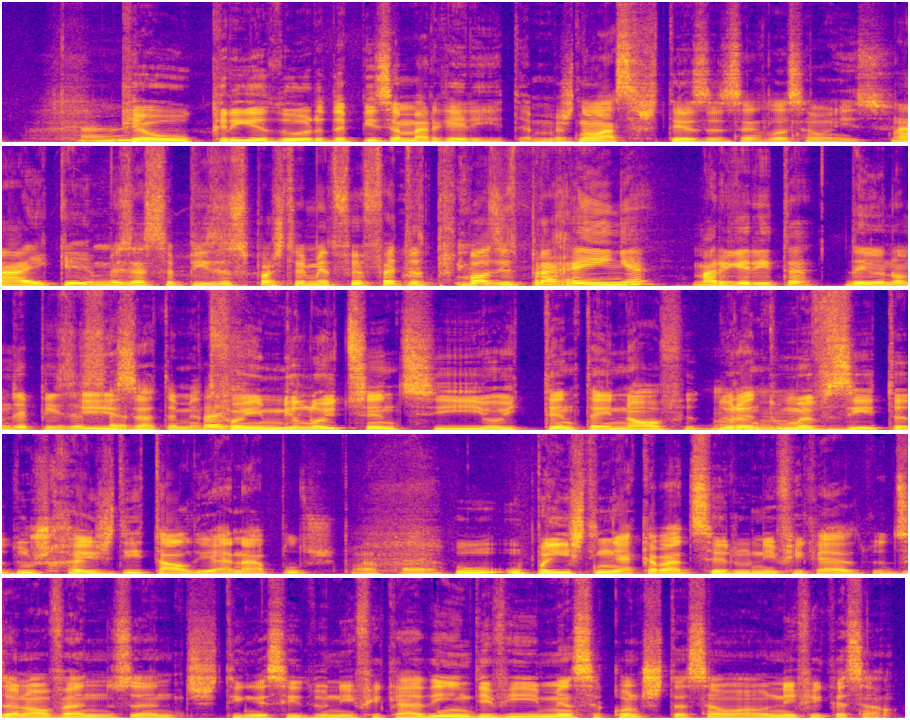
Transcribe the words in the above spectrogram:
que é o criador da pizza margarita, mas não há certezas em relação a isso. Ah, e que, mas essa pizza supostamente foi feita de propósito para a rainha Margarita. Daí o nome da pizza, certo? Exatamente. Pois? Foi em 1889, durante uma visita dos reis de Itália a Nápoles. Ok. O, o país tinha acabado de ser unificado, 19 anos antes tinha sido unificado e ainda havia imensa contestação à unificação.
